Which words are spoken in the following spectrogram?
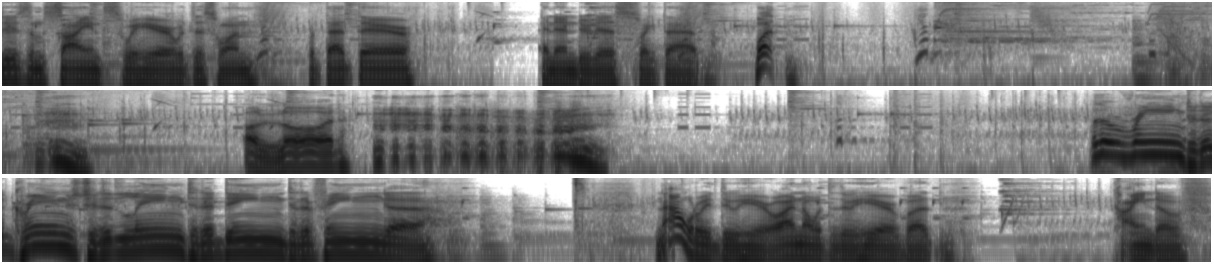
Do some science with here with this one. Put that there. And then do this like that. What? oh lord. To the ring, to the cringe, to the ling, to the ding, to the finger. Now what do we do here? Well, I know what to do here, but kind of.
